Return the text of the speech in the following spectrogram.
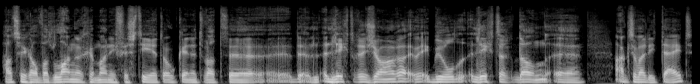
Had zich al wat langer gemanifesteerd, ook in het wat uh, de lichtere genre. Ik bedoel, lichter dan actualiteit.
